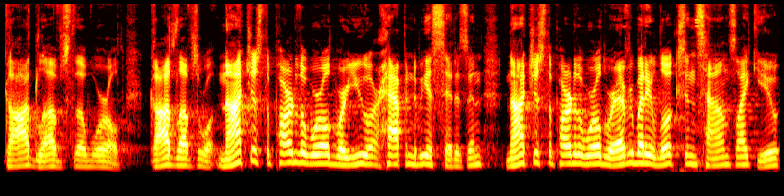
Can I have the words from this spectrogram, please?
God loves the world. God loves the world. Not just the part of the world where you happen to be a citizen, not just the part of the world where everybody looks and sounds like you,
